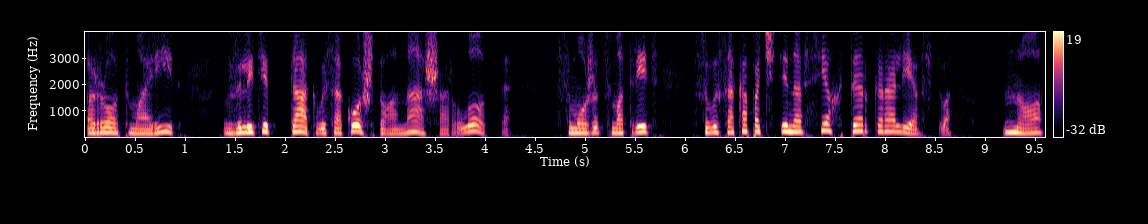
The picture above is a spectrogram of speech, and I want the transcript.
Род Марит взлетит так высоко, что она, Шарлотта, сможет смотреть свысока почти на всех тер королевства. Но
